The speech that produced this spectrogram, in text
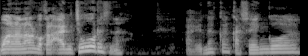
Mau naon bakal hancur nah. akhirnya kan kasenggol.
